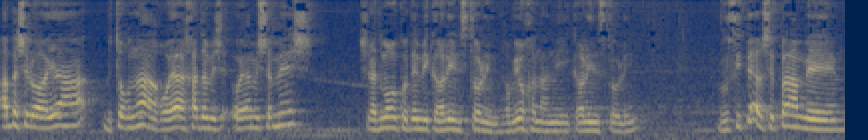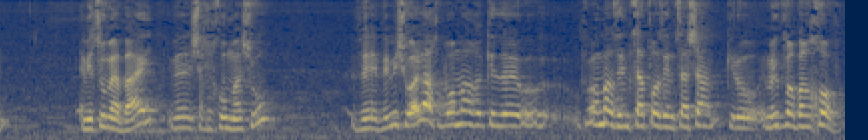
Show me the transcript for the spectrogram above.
אבא שלו היה, בתור נער, הוא היה, אחד המש... הוא היה משמש של אדמו"ר הקודם מקרלין סטולין, רבי יוחנן מקרלין סטולין. והוא סיפר שפעם אה, הם יצאו מהבית ושכחו משהו, ו... ומישהו הלך והוא אמר, כזה, הוא... הוא אמר, זה נמצא פה, זה נמצא שם, כאילו, הם היו כבר ברחוב.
